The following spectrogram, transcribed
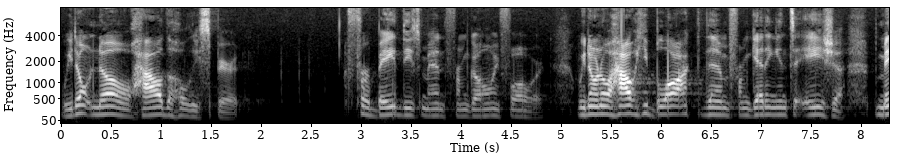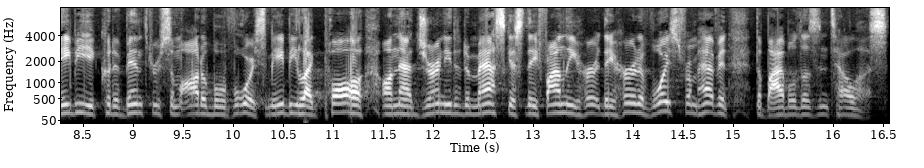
We don't know how the Holy Spirit forbade these men from going forward. We don't know how he blocked them from getting into Asia. Maybe it could have been through some audible voice. Maybe like Paul on that journey to Damascus, they finally heard they heard a voice from heaven. The Bible doesn't tell us.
